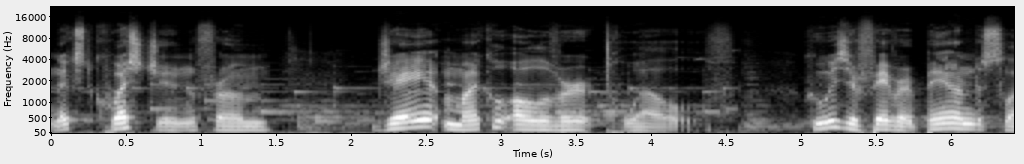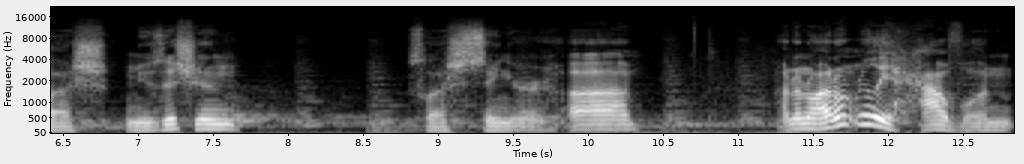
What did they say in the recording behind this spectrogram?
Next question from J. Michael Oliver 12. Who is your favorite band slash musician slash singer? Uh, I don't know. I don't really have one.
